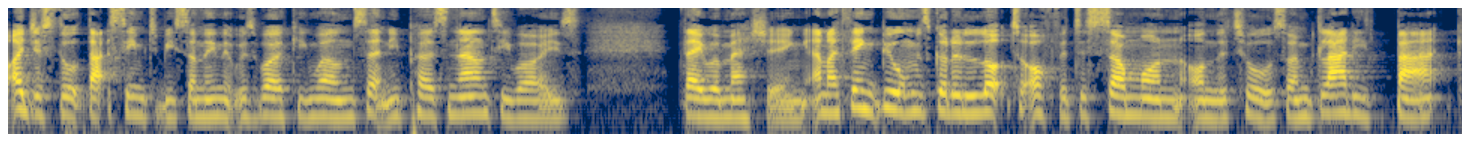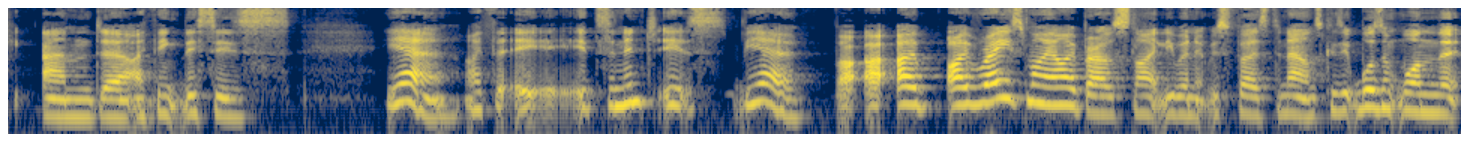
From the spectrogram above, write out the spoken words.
I just thought that seemed to be something that was working well, and certainly personality wise, they were meshing. And I think Bjorkman's got a lot to offer to someone on the tour. So I'm glad he's back, and uh, I think this is, yeah, I th- it's an it's yeah. I, I I raised my eyebrows slightly when it was first announced because it wasn't one that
